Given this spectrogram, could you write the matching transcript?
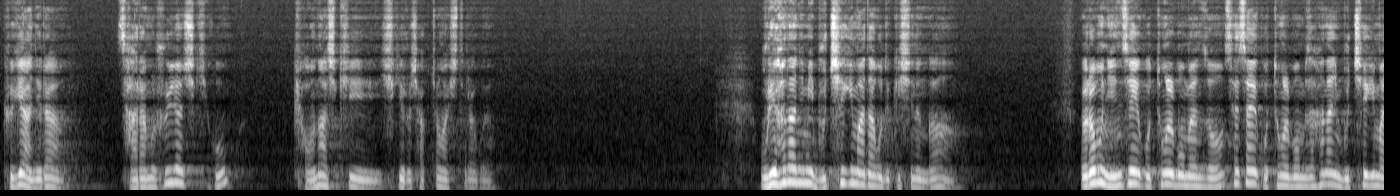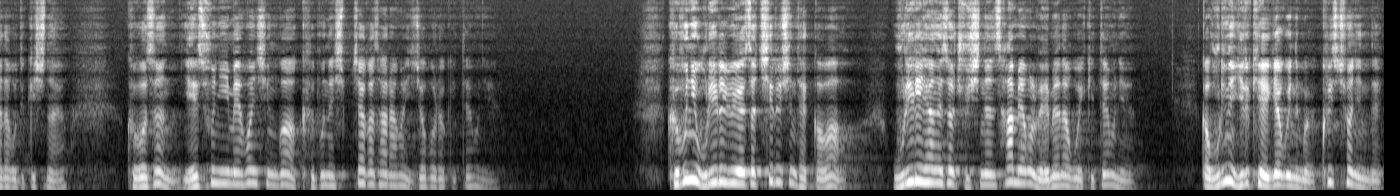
그게 아니라 사람을 훈련시키고 변화시키시기로 작정하시더라고요. 우리 하나님이 무책임하다고 느끼시는가? 여러분 인생의 고통을 보면서 세상의 고통을 보면서 하나님 무책임하다고 느끼시나요? 그것은 예수님의 헌신과 그분의 십자가 사랑을 잊어버렸기 때문이에요. 그분이 우리를 위해서 치르신 대가와 우리를 향해서 주시는 사명을 외면하고 있기 때문이에요. 그러니까 우리는 이렇게 얘기하고 있는 거예요. 크리스천인데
